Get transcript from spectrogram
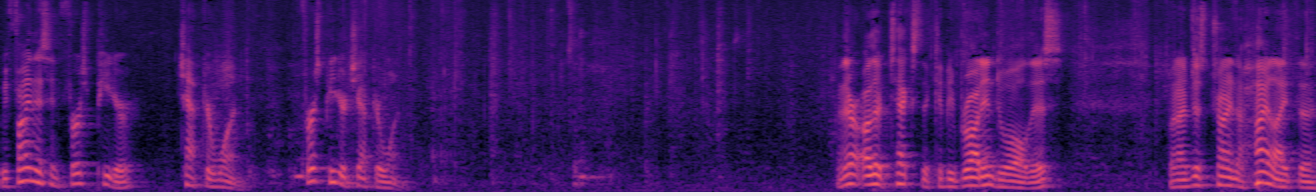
We find this in 1 Peter chapter 1. 1 Peter chapter 1. And there are other texts that could be brought into all this, but I'm just trying to highlight the,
